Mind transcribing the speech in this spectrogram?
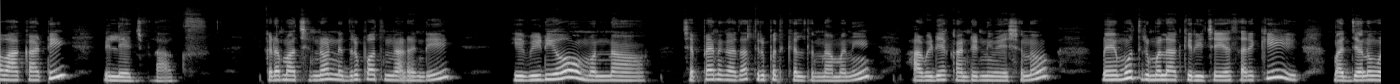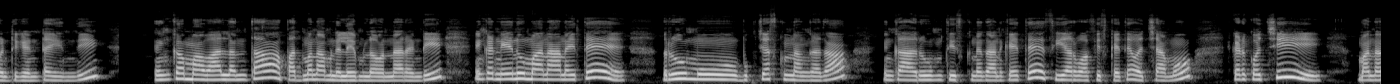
Vakati village vlogs. ఇక్కడ మా చిన్నోడు నిద్రపోతున్నాడండి. ఈ వీడియో మొన్న చెప్పాను కదా తిరుపతికి వెళ్తున్నామని. ఆ వీడియో కంటిన్యూవేషను మేము తిరుమలకి రీచ్ అయ్యేసరికి మధ్యాహ్నం ఒంటి గంట అయింది. ఇంకా మా వాళ్ళంతా పద్మనాభ నిలయంలో ఉన్నారండి. ఇంకా నేను మా నాన్న అయితే రూము బుక్ చేసుకున్నాం కదా. ఇంకా ఆ రూమ్ తీసుకునే దానికైతే సిఆర్ ఆఫీస్కి అయితే వచ్చాము. ఇక్కడికి వచ్చి మన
